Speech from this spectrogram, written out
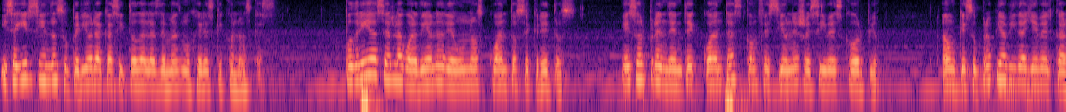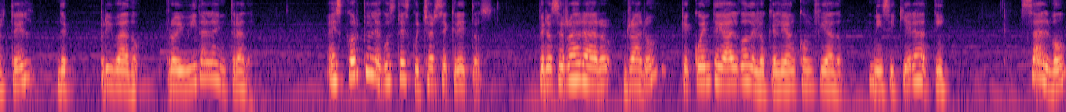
y seguir siendo superior a casi todas las demás mujeres que conozcas. Podría ser la guardiana de unos cuantos secretos. Es sorprendente cuántas confesiones recibe Escorpio aunque su propia vida lleve el cartel de privado, prohibida la entrada. A Scorpio le gusta escuchar secretos, pero será raro, raro que cuente algo de lo que le han confiado, ni siquiera a ti, salvo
